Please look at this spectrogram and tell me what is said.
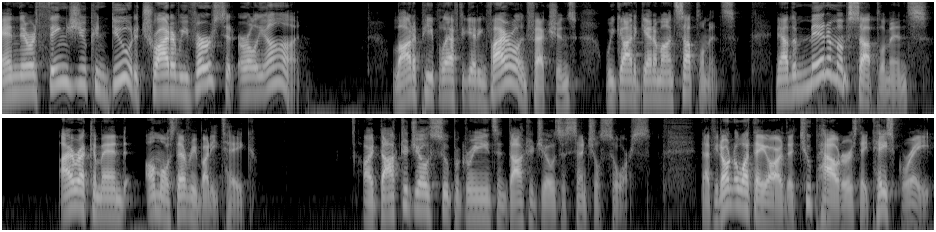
And there are things you can do to try to reverse it early on. A lot of people, after getting viral infections, we got to get them on supplements. Now, the minimum supplements I recommend almost everybody take are Dr. Joe's Super Greens and Dr. Joe's Essential Source. Now, if you don't know what they are, they're two powders. They taste great.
